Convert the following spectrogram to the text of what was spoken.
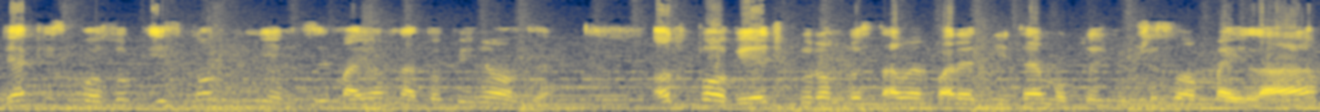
w jaki sposób i skąd Niemcy mają na to pieniądze. Odpowiedź, którą dostałem parę dni temu, ktoś mi przysłał maila,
